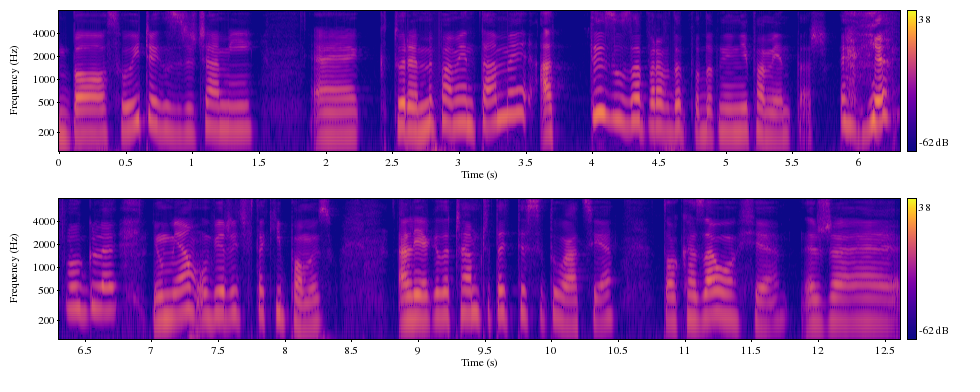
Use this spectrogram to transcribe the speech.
bo słoiczek z rzeczami, które my pamiętamy, a ty, Zuza, prawdopodobnie nie pamiętasz. Ja w ogóle nie umiałam uwierzyć w taki pomysł, ale jak zaczęłam czytać te sytuacje, to okazało się, że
